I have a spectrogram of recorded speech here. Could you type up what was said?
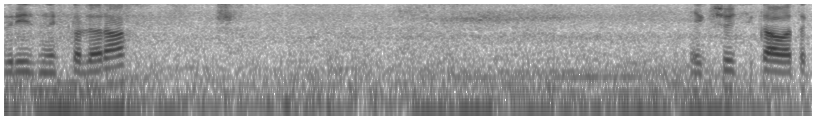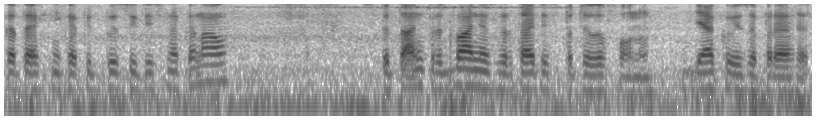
в різних кольорах. Якщо цікава така техніка, підписуйтесь на канал. З питань придбання звертайтесь по телефону. Дякую за перегляд.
